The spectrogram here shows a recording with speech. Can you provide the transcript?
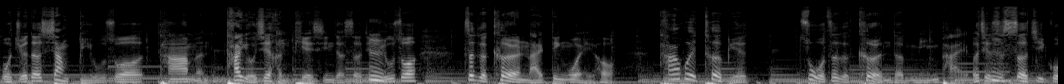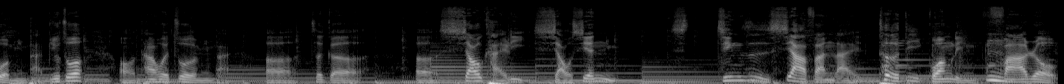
我觉得像比如说他们，他有一些很贴心的设计，比如说。这个客人来定位以后，他会特别做这个客人的名牌，而且是设计过的名牌。嗯、比如说，哦，他会做个名牌，呃，这个呃，肖凯丽小仙女今日下凡来，特地光临发肉，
